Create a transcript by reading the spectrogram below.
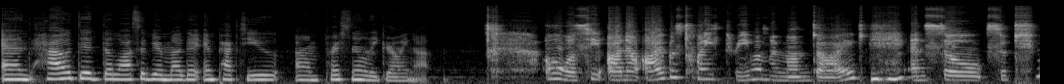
And how did the loss of your mother impact you um, personally growing up? Oh well, see, uh, now I was 23 when my mom died, mm-hmm. and so so two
